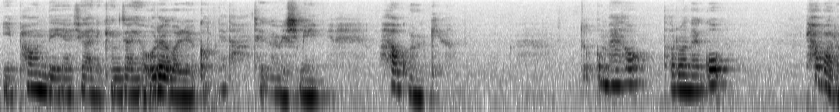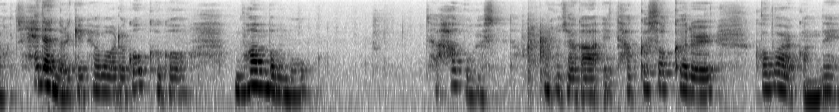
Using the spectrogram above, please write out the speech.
이 파운데이션 시간이 굉장히 오래 걸릴 겁니다. 제가 열심히 하고 올게요. 조금 해서 덜어내고 펴바르고 최대한 넓게 펴바르고 그거 무한반복 제가 하고 오겠습니다. 그리고 제가 이 다크서클을 커버할 건데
